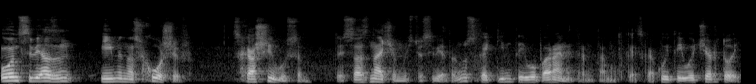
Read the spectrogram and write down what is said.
Он связан именно с хошев, с хашивусом, то есть со значимостью света, ну, с каким-то его параметром, там, с какой-то его чертой.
